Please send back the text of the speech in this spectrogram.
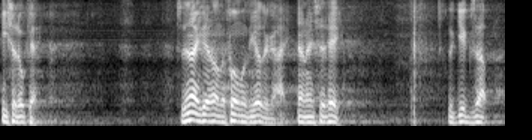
He said, okay. So then I get on the phone with the other guy and I said, hey, the gig's up.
